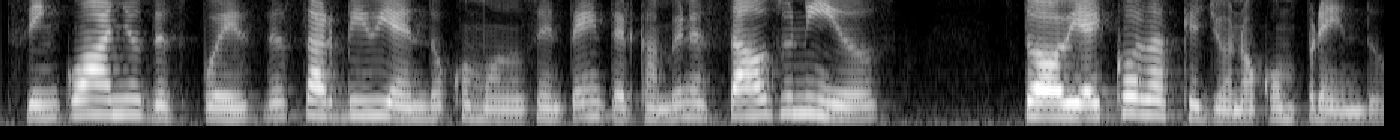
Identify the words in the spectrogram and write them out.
cinco años después de estar viviendo como docente de intercambio en Estados Unidos, todavía hay cosas que yo no comprendo.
